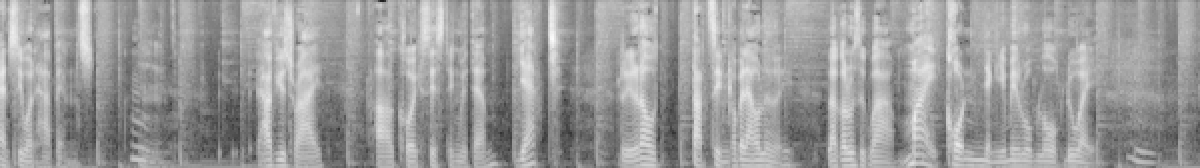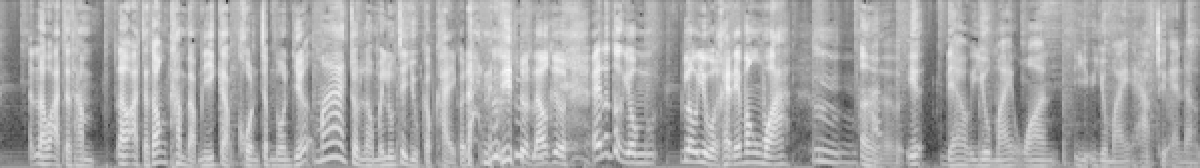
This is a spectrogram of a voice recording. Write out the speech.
and see what happens อืม have you tried uh, coexisting with them yet หรือเราตัดสินเขาไปแล้วเลย แล้วก็รู้สึกว่าไม่คนอย่างนี้ไม่ร่วมโลกด้วย เราอาจจะทำเราอาจจะต้องทำแบบนี้กับคนจำนวนเยอะมากจนเราไม่รู้จะอยู่กับใครก็ได้ในที่สุดแล้วคือเอ้แล้วตกลงเราอยู่กับใครได้บ้างวะเออ it- yeah you might want you, you might have to end up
